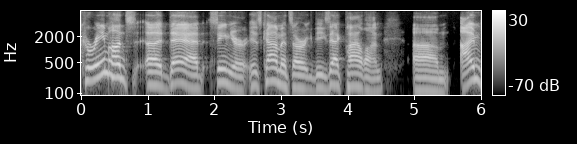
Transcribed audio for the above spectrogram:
Kareem Hunt's uh, dad, senior, his comments are the exact pile on. Um, I'm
